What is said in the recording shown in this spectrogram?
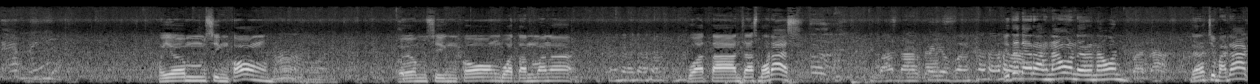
kene Peyem singkong. Peyem singkong buatan mana? Buatan Cas Bodas. Cibadak Bang. Itu daerah naon? Daerah naon? Cibadak. Daerah Cibadak.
